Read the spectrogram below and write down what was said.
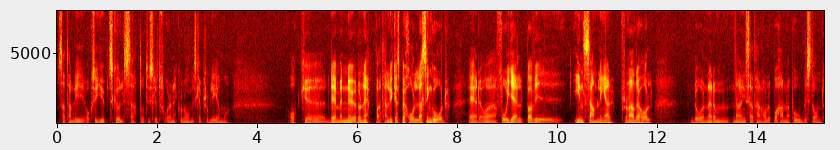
Så att han blir också djupt skuldsatt och till slut får han ekonomiska problem. Och, och eh, det är med nöd och näppa att han lyckas behålla sin gård är det och han får hjälp av insamlingar från andra håll då när de när de inser att han håller på att hamna på obestånd.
